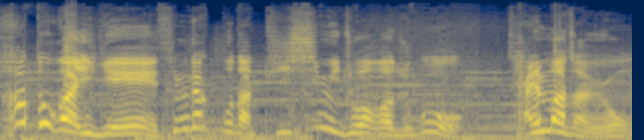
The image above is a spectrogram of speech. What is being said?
파도가 이게 생각보다 뒷심이 좋아가지고 잘 맞아요.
